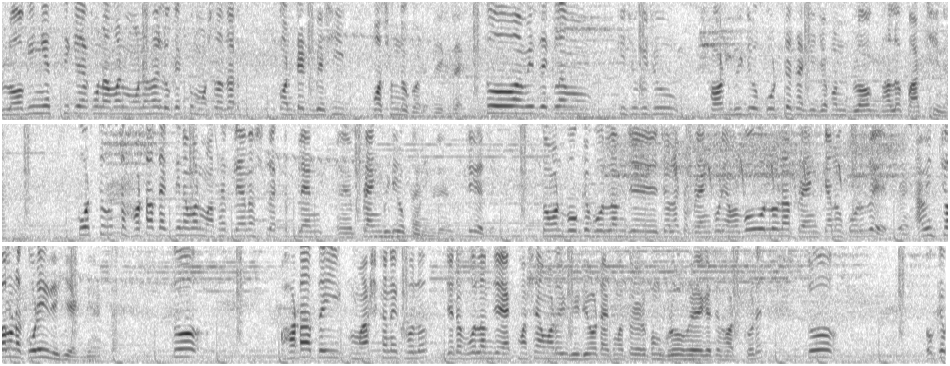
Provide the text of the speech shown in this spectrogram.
ব্লগিংয়ের থেকে এখন আমার মনে হয় লোকে একটু মশলাদার কন্টেন্ট বেশি পছন্দ করে। তো আমি দেখলাম কিছু কিছু শর্ট ভিডিও করতে থাকি যখন ব্লগ ভালো পারছি না। করতে করতে হঠাৎ একদিন আমার মাথায় প্ল্যান আসলো একটা প্ল্যান প্র্যাঙ্ক ভিডিও করি। ঠিক আছে? তো আমার বউকে বললাম যে চলো একটা প্র্যাঙ্ক করি। আমার বউ বলল না প্র্যাঙ্ক কেন করবে? আমি চলো না করেই দেখি একদিন একটা। তো হঠাৎ এই মাসখানেক হলো যেটা বললাম যে এক মাসে আমার ওই ভিডিওটা একমাত্র এরকম গ্রো হয়ে গেছে হট করে। তো ওকে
